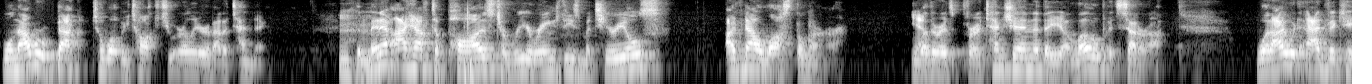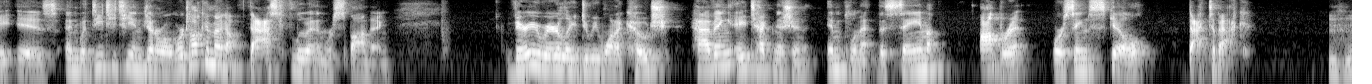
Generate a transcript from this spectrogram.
well now we're back to what we talked to earlier about attending mm-hmm. the minute i have to pause to rearrange these materials i've now lost the learner yep. whether it's for attention they elope etc what i would advocate is and with dtt in general we're talking about fast fluent and responding very rarely do we want to coach having a technician implement the same operant or same skill back to back. Mm-hmm.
